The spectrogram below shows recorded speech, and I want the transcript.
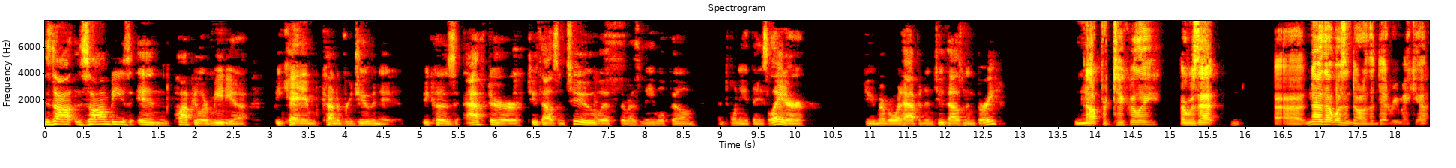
zo- zombies in popular media became kind of rejuvenated because after 2002 with the Resident Evil film and 28 days later, do you remember what happened in 2003? Not particularly. Or was that uh no, that wasn't Dawn of the Dead remake yet.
